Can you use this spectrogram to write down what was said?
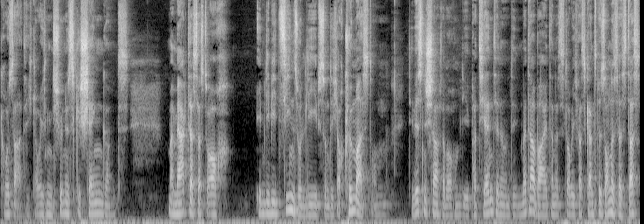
Großartig, glaube ich, ein schönes Geschenk und man merkt das, dass du auch eben die Medizin so liebst und dich auch kümmerst um die Wissenschaft, aber auch um die Patientinnen und den Mitarbeitern. Das ist, glaube ich, was ganz Besonderes. Das ist das,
